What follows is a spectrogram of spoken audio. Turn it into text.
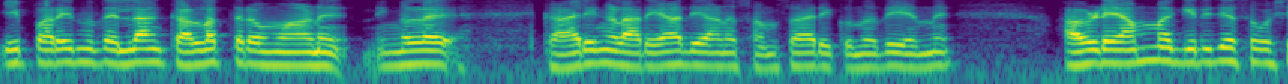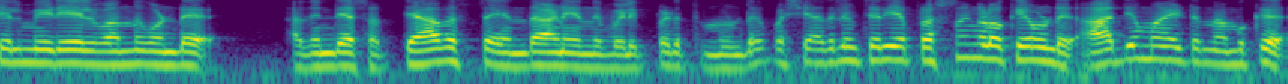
ഈ പറയുന്നതെല്ലാം കള്ളത്തരമാണ് നിങ്ങളെ കാര്യങ്ങൾ അറിയാതെയാണ് സംസാരിക്കുന്നത് എന്ന് അവരുടെ അമ്മ ഗിരിജ സോഷ്യൽ മീഡിയയിൽ വന്നുകൊണ്ട് അതിന്റെ സത്യാവസ്ഥ എന്താണ് എന്ന് വെളിപ്പെടുത്തുന്നുണ്ട്. പക്ഷേ അതിലും ചെറിയ പ്രശ്നങ്ങളൊക്കെ ഉണ്ട്. ആദ്യമായിട്ട് നമുക്ക്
